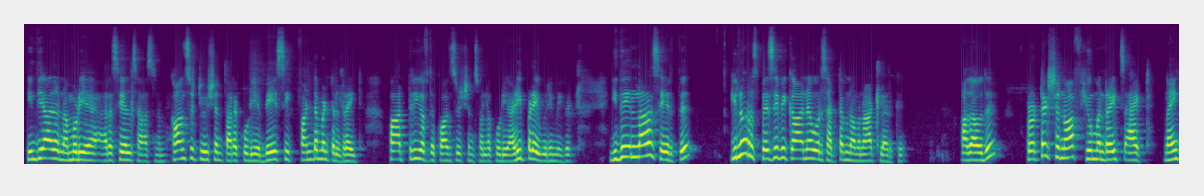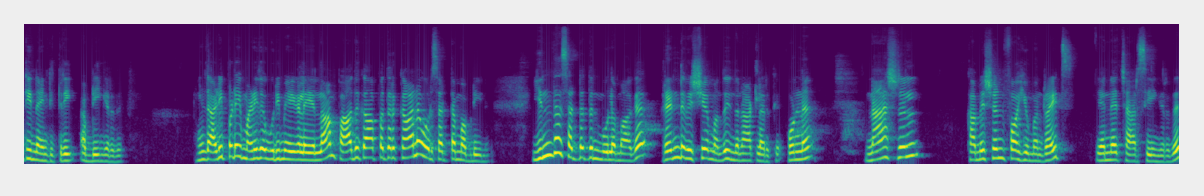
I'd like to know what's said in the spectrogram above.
இந்தியாவில் நம்முடைய அரசியல் சாசனம் கான்ஸ்டிடியூஷன் தரக்கூடிய basic fundamental right part three of the constitution சொல்லக்கூடிய அடிப்படை உரிமைகள் இதையெல்லாம் சேர்த்து இன்னொரு ஸ்பெசிஃபிக்கான ஒரு சட்டம் நம்ம நாட்டில் இருக்குது அதாவது protection of human rights act nineteen ninety three அப்படிங்கிறது. இந்த அடிப்படை மனித உரிமைகளை எல்லாம் பாதுகாப்பதற்கான ஒரு சட்டம் அப்படின்னு. இந்த சட்டத்தின் மூலமாக ரெண்டு விஷயம் வந்து இந்த நாட்டில் இருக்குது ஒன்று national commission for human rights என்ஹெச்ஆர்சிங்கிறது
